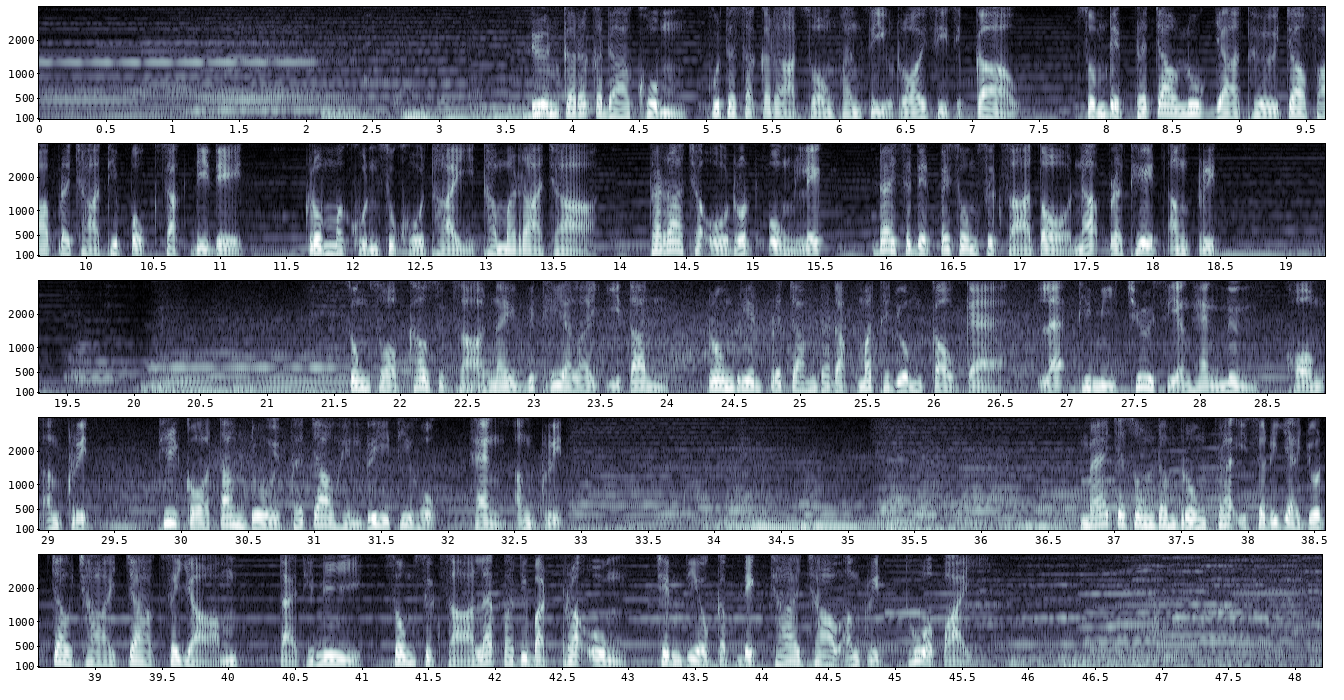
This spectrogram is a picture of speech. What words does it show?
เดือนกรกฎาคม พุทธศักราช 2449 สมเด็จพระเจ้าลูกยาเธอเจ้าฟ้าประชาธิปกศักดิเดชกรมขุนสุขโขทัยธรรมราชา พระราชโอรสองค์เล็ก ได้เสด็จไปทรงศึกษาต่อณประเทศอังกฤษ ทรงสอบเข้าศึกษาในวิทยาลัยอีตัน โรงเรียนประจำระดับมัธยมเก่าแก่ และที่มีชื่อเสียงแห่งหนึ่งของอังกฤษ ที่ก่อตั้งโดยพระเจ้าเฮนรี่ที่ 6 แห่งอังกฤษ แม้จะทรงดำรงพระอิสริยยศเจ้าชายจากสยาม แต่ที่นี่ทรงศึกษาและปฏิบัติพระองค์ เช่นเดียวกับเด็กชายชาวอังกฤษทั่วไป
